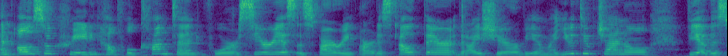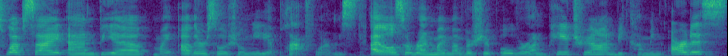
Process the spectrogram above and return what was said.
and also creating helpful content for serious aspiring artists out there that I share via my YouTube channel, via this website, and via my other social media platforms. I also run my membership over on Patreon, Becoming Artists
